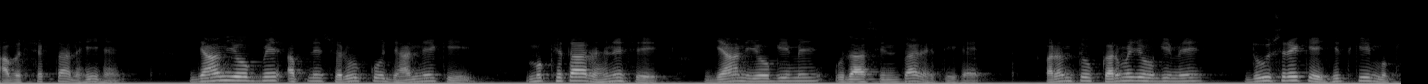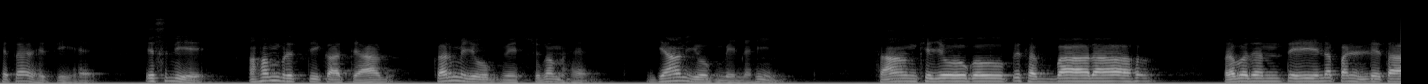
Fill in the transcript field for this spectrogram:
आवश्यकता नहीं है। ज्ञान योग में अपने स्वरूप को जानने की मुख्यता रहने से ज्ञान योगी में उदासीनता रहती है, परंतु कर्मयोगी में दूसरे के हित की मुख्यता रहती है। इसलिए अहम वृत्ति का त्याग कर्म योग में सुगम है, ज्ञान योग में नहीं। सांख्य योगो पृथक बाला प्रवदंते न पंडिता।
